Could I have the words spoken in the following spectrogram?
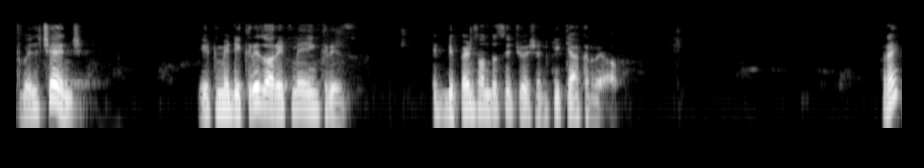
it will change. It may decrease or it may increase. It depends on the situation ki kya kar rahe aap right?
